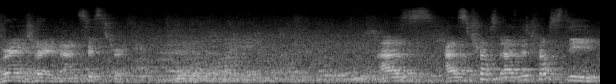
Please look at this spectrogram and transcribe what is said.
brethren and sisters. As, as, trust, as the trustee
